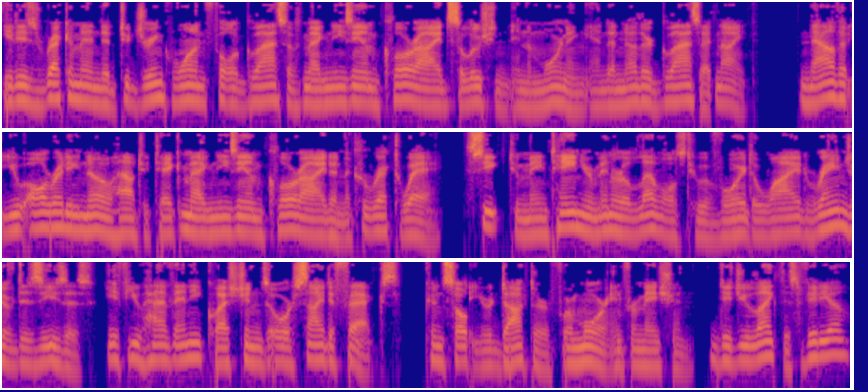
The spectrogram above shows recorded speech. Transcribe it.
it is recommended to drink one full glass of magnesium chloride solution in the morning and another glass at night. Now that you already know how to take magnesium chloride in the correct way, Seek to maintain your mineral levels to avoid a wide range of diseases. If you have any questions or side effects, consult your doctor for more information. Did you like this video?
